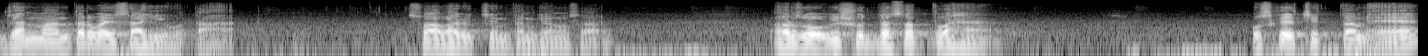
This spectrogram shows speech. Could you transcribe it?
जन्मांतर वैसा ही होता है। स्वाभाविक चिंतन के अनुसार। और जो विशुद्ध सत्व है, उसके चित्त में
